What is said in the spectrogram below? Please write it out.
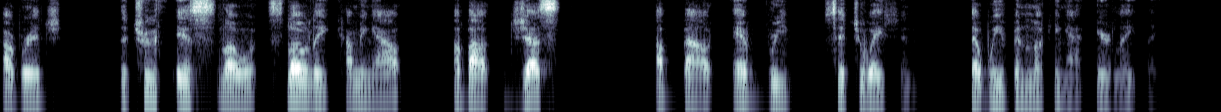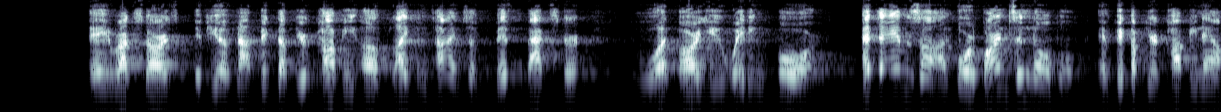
coverage, the truth is slow, slowly coming out about just about every situation that we've been looking at here lately. Hey, rock stars, if you have not picked up your copy of Life and Times of Biff Baxter, what are you waiting for? Head to Amazon or Barnes & Noble and pick up your copy now.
